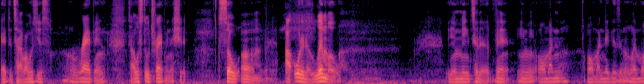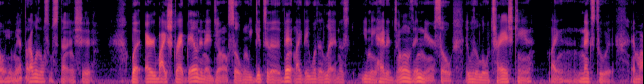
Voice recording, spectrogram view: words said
at the time. I was just rapping, so I was still trapping and shit. So um, I ordered a limo. You know what I mean to the event. You know what I mean all my all my niggas in a limo. You know what I mean I thought I was on some stunt and shit. But everybody strapped down in that joint. So when we get to the event, like they wasn't letting us. You know I mean had the Jones in there, so it was a little trash can like next to it. And my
